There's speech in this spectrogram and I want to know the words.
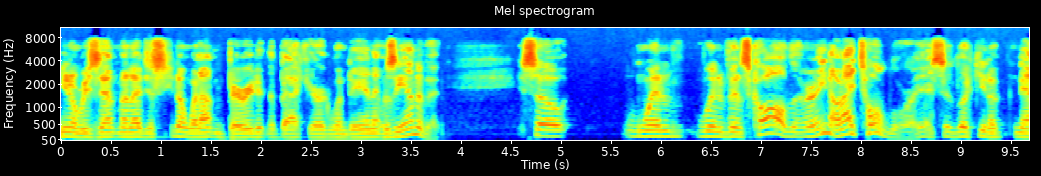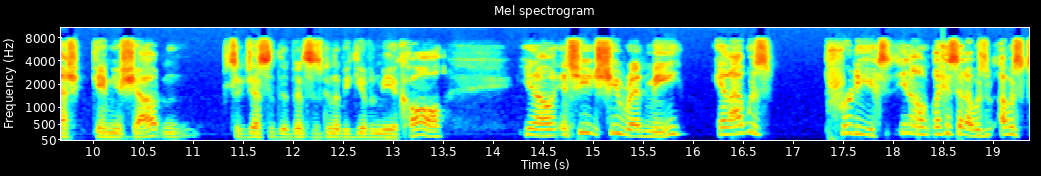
you know resentment. I just you know went out and buried it in the backyard one day and that was the end of it. So when when vince called or you know and i told loree i said look you know nash gave me a shout and suggested that Vince is going to be giving me a call, you know, and she she read me, and I was pretty, you know, like I said, I was I was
